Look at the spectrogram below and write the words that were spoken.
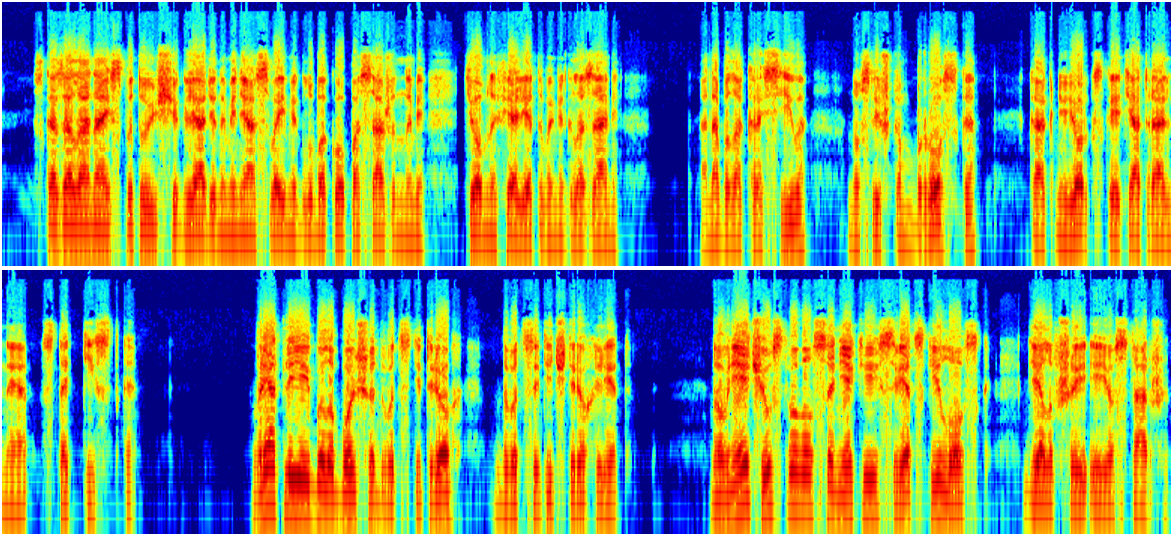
— сказала она, испытующе глядя на меня своими глубоко посаженными темно-фиолетовыми глазами. Она была красива, но слишком броско, как нью-йоркская театральная статистка. Вряд ли ей было больше двадцати трех 24 лет. Но в ней чувствовался некий светский лоск, делавший ее старше.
